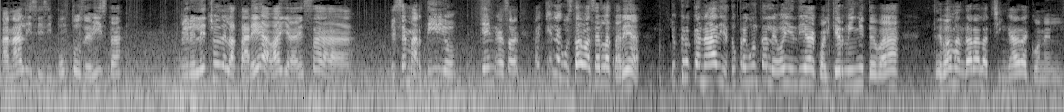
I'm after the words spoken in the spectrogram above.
análisis y puntos de vista. Pero el hecho de la tarea, vaya, esa, ese martirio, ¿quién, ¿a quién le gustaba hacer la tarea? Yo creo que a nadie. Tú pregúntale hoy en día a cualquier niño y te va, te va a mandar a la chingada con el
